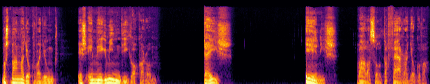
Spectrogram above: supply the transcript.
Most már nagyok vagyunk, és én még mindig akarom. Te is? Én is, válaszolta felragyogva.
